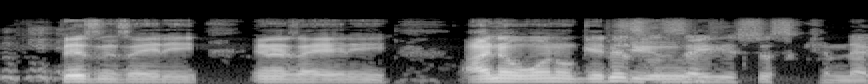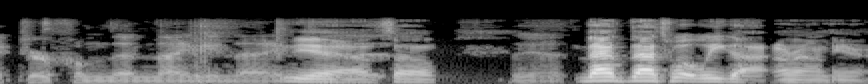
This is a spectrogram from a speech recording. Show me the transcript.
Business 80, Interstate 80. I know one will get you. Business 80 is just a connector from the 99. Yeah, the- so yeah. that that's what we got around here.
